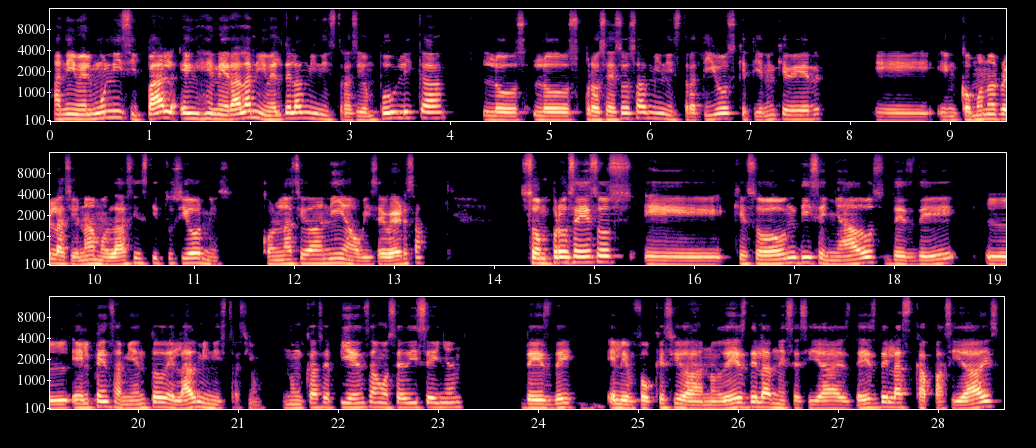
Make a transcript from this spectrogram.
A nivel municipal, en general a nivel de la administración pública, los, los procesos administrativos que tienen que ver eh, en cómo nos relacionamos las instituciones con la ciudadanía o viceversa, son procesos eh, que son diseñados desde el, pensamiento de la administración. Nunca se piensan o se diseñan desde el enfoque ciudadano, desde las necesidades, desde las capacidades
